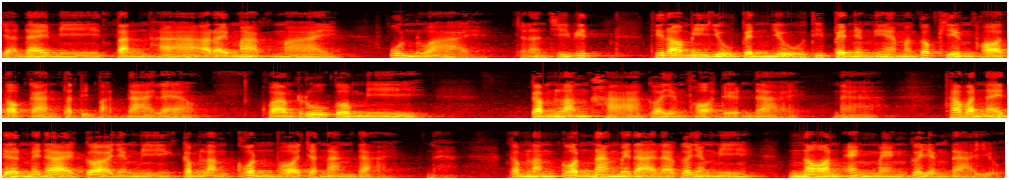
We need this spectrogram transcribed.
อย่าได้มีตัณหาอะไรมากมายวุ่นวาย ฉะนั้นชีวิตที่เรามีอยู่เป็นอยู่ที่เป็นอย่างนี้มันก็เพียงพอต่อการปฏิบัติได้แล้ว ความรู้ก็มีกำลังขาก็ยังพอเดินได้นะถ้าวันไหนเดินไม่ได้ก็ยังมีกำลังก้นพอจะนั่งได้ กำลังก้นนั่งไม่ได้ แล้วก็ยังมีนอนแอ่งแมงก็ยังได้อยู่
